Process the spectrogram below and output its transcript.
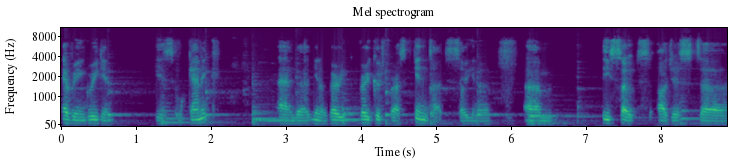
every ingredient is organic and uh, you know very very good for our skin types. So you know um, these soaps are just uh,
